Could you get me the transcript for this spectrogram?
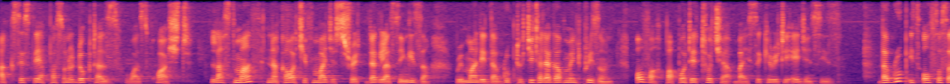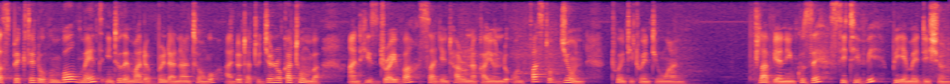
access their personal doctors was quashed. Last month, Nakawa Chief Magistrate Douglas Singiza remanded the group to Chitalia government prison over purported torture by security agencies. The group is also suspected of involvement into the murder of Brenda Nantongo, a daughter to General Katumba, and his driver, Sergeant Haruna Kayondo, on 1st of June 2021. Flavia Ninkuze, CTV, PM Edition.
